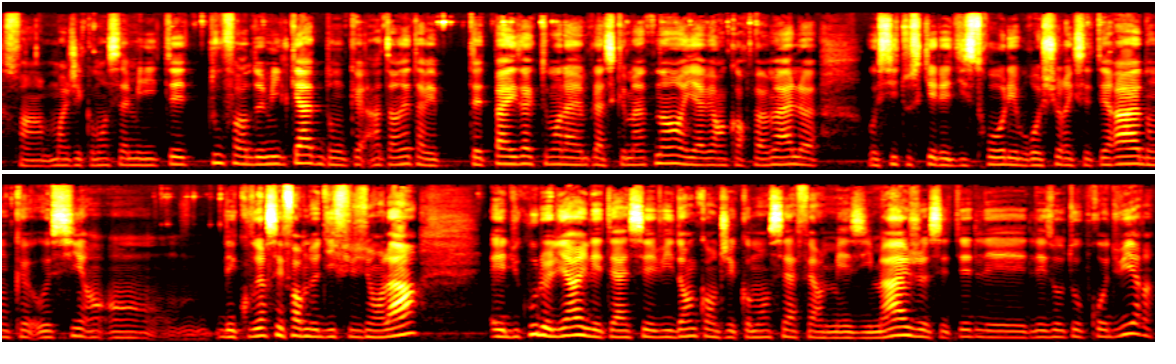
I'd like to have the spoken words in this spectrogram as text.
Enfin, moi, j'ai commencé à militer tout fin 2004, donc Internet avait peut-être pas exactement la même place que maintenant. Il y avait encore pas mal aussi tout ce qui est les distros, les brochures, etc. Donc aussi en, en découvrir ces formes de diffusion là. Et du coup, le lien, il était assez évident quand j'ai commencé à faire mes images, c'était de les, les autoproduire.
